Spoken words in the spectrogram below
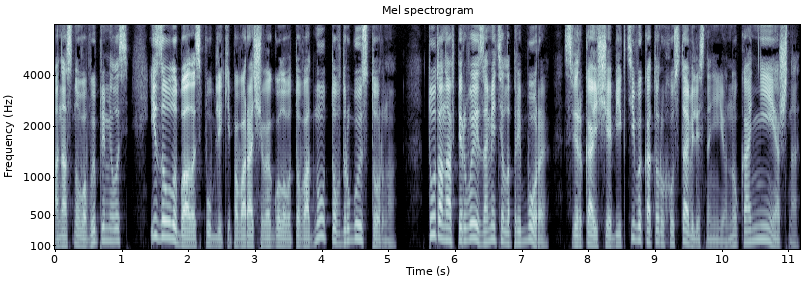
Она снова выпрямилась и заулыбалась публике, поворачивая голову то в одну, то в другую сторону. Тут она впервые заметила приборы, сверкающие объективы которых уставились на нее. Ну, конечно.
